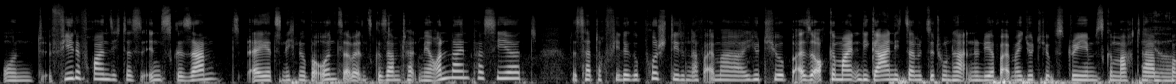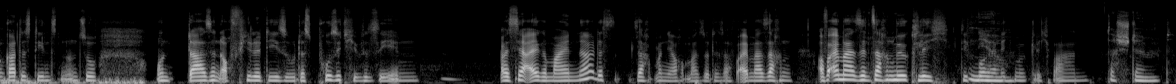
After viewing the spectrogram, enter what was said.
Und viele freuen sich, dass insgesamt, äh, jetzt nicht nur bei uns, aber insgesamt halt mehr online passiert. Das hat doch viele gepusht, die dann auf einmal YouTube, also auch Gemeinden, die gar nichts damit zu tun hatten und die auf einmal YouTube-Streams gemacht haben Ja. von Gottesdiensten und so. Und da sind auch viele, die so das Positive sehen. Aber es ist ja allgemein, ne? Das sagt man ja auch immer so, dass auf einmal Sachen, auf einmal sind Sachen möglich, die vorher Ja. nicht möglich waren. Das stimmt.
